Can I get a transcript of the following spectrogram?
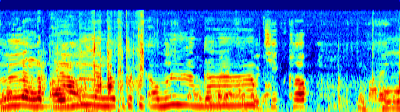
เรื่องครับเอาเรื่องครับซุปเปอร์จิกเอาเรื่องครับกูชิดครับโอ้โห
